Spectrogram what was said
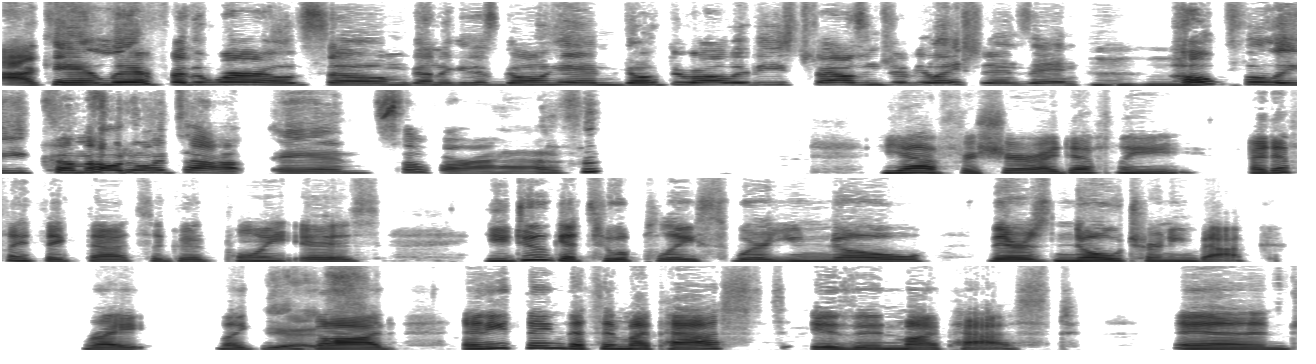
I can't live for the world. So I'm going to just go ahead and go through all of these trials and tribulations and mm-hmm. hopefully come out on top. And so far I have. yeah, for sure. I definitely I definitely think that's a good point is you do get to a place where you know there's no turning back, right? Like yes. God, anything that's in my past is in my past. And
